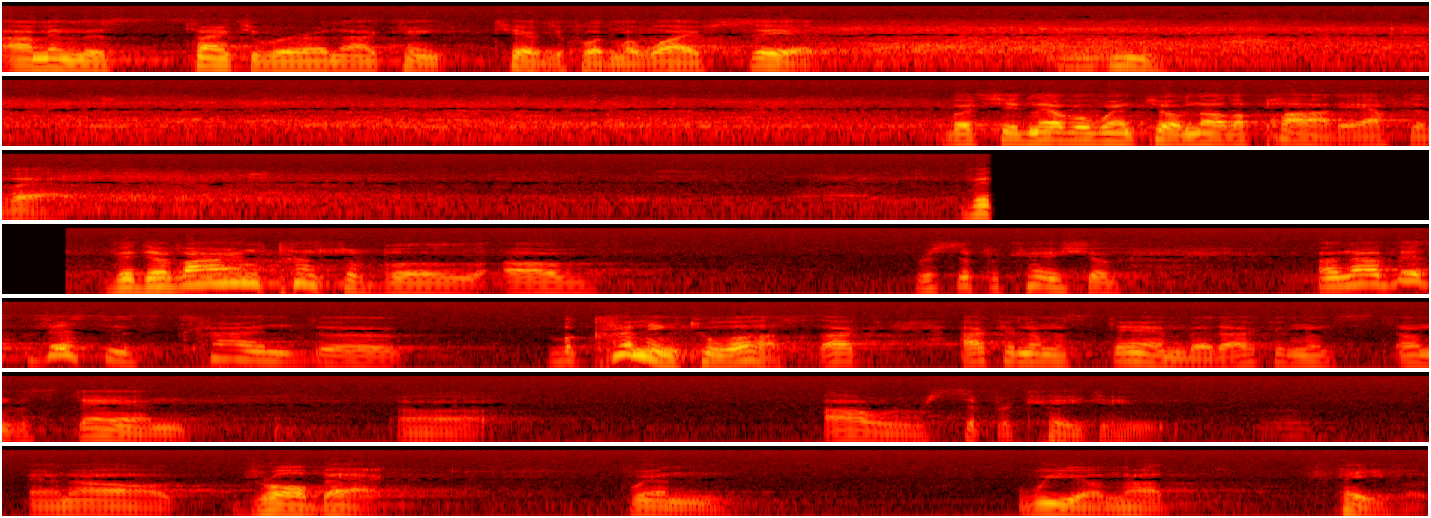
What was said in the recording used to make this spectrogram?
I'm in this sanctuary and I can't tell you what my wife said. Mm-hmm. But she never went to another party after that. The, the divine principle of reciprocation. Uh, now, this, this is kind of becoming to us. I, I can understand that. I can understand uh, our reciprocating and our drawback when we are not favored.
